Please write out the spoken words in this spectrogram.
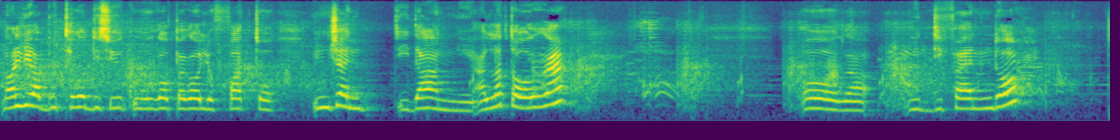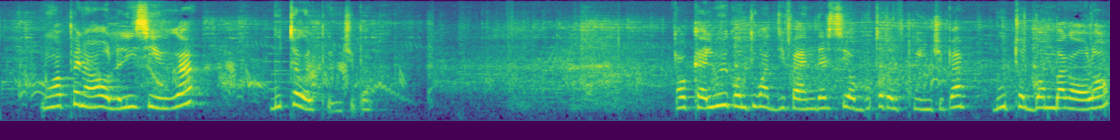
non gliela butterò di sicuro però gli ho fatto ingenti danni alla torre ora mi difendo non appena ho l'elisir butterò il principe Ok, lui continua a difendersi. Ho buttato il principe. Butto il bombarolo.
